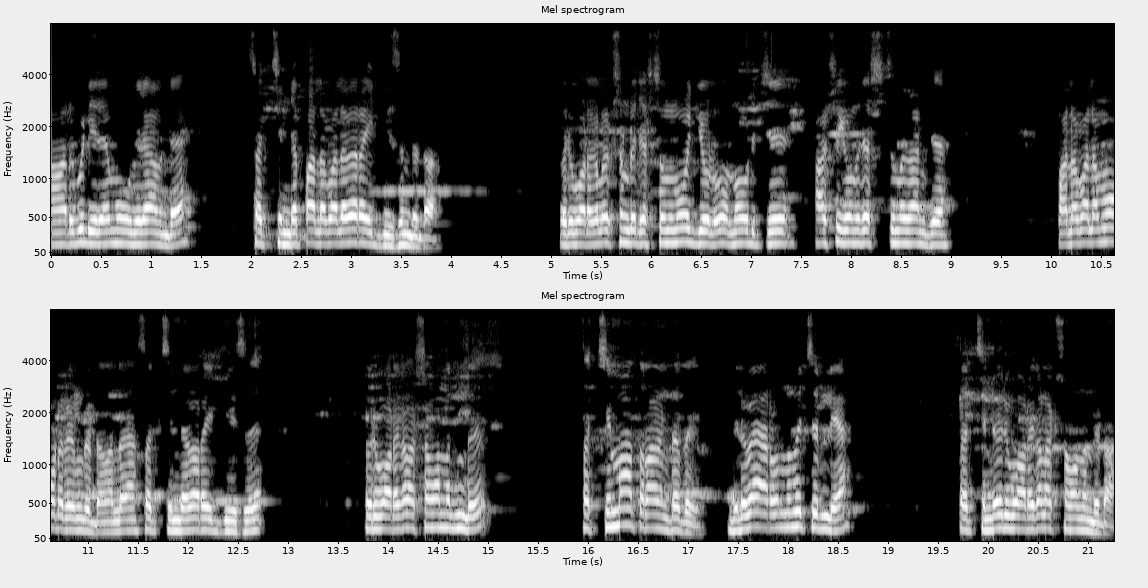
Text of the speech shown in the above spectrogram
ആറ് പിടിയിലെ മൂന്ന് ഗ്രാമിന്റെ സച്ചിന്റെ പല പല വെറൈറ്റീസ് ഉണ്ട് കേട്ടോ ഒരുപാട് കളക്ഷൻ ഉണ്ട്. ജസ്റ്റ് ഒന്ന് നോക്കിയോളൂ. ഒന്ന് ഓടിച്ച് ആഷിക ഒന്ന് ജസ്റ്റ് ഒന്ന് കാണിച്ച. പല പല മോഡലുകൾ ഉണ്ട് കേട്ടോ നല്ല സച്ചിന്റെ വെറൈറ്റീസ് ഒരുപാട് കളക്ഷൻ വന്നിട്ടുണ്ട്. സച്ചിൻ മാത്രമാണ് ഉണ്ടത് ഇതിൽ വേറെ ഒന്നും വെച്ചിട്ടില്ല. സച്ചിന്റെ ഒരുപാട് കളക്ഷൻ വന്നിട്ടുണ്ട് കേട്ടോ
